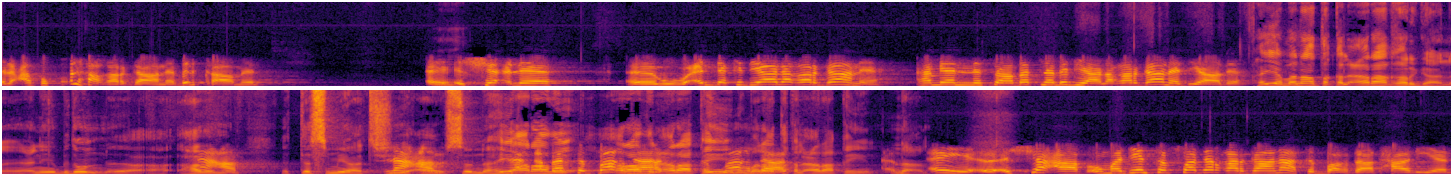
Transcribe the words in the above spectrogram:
العفو كلها غرقانة بالكامل. إيه، الشعلة آه، وعندك ديالة غرقانة. هم نسابتنا بديالة غرقانة ديالة هي مناطق العراق غرقانة يعني بدون آه، هذا نعم. التسميات الشيعة نعم. والسنة هي بس ببغداد- أراضي العراقيين. ومناطق العراقيين نعم إي الشعب ومدينة الصدر غرقانات ببغداد حاليا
